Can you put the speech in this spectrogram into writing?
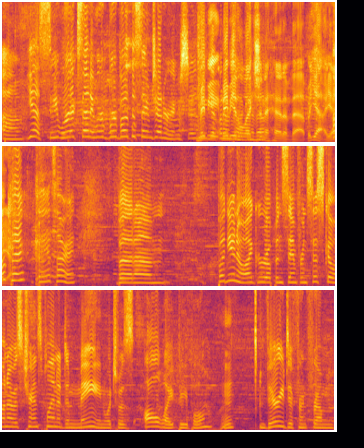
Um, yes, see, we're excited. We're, we're both the same generation. Maybe maybe an election about. ahead of that, but yeah, yeah, Okay, yeah. okay, it's all right. But um, but you know, I grew up in San Francisco and I was transplanted to Maine, which was all white people. Hmm? Very different from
